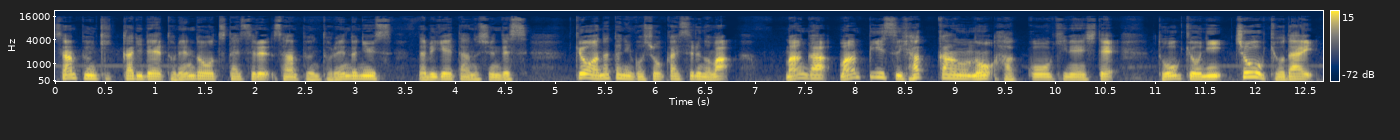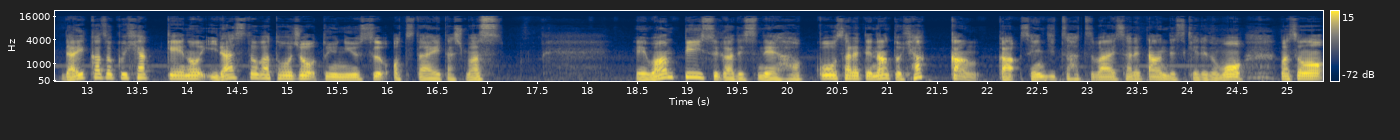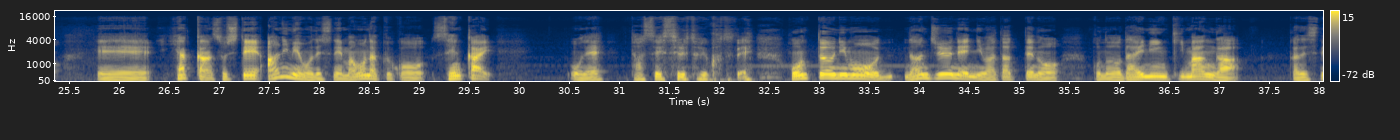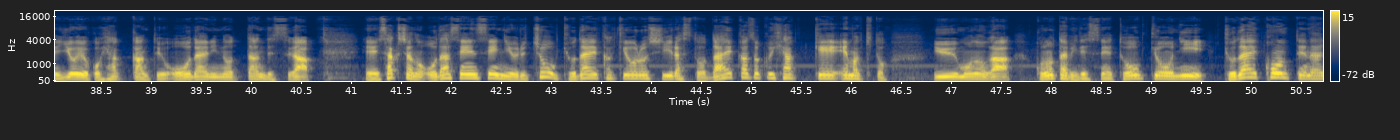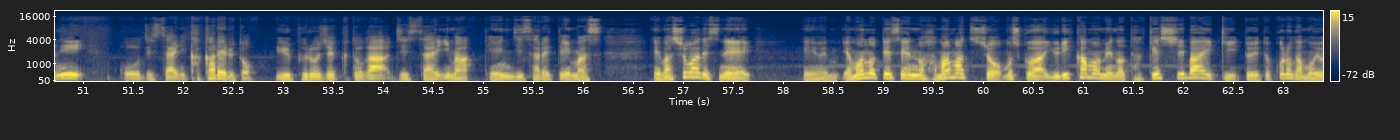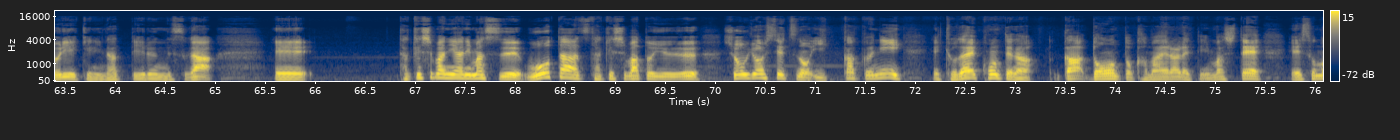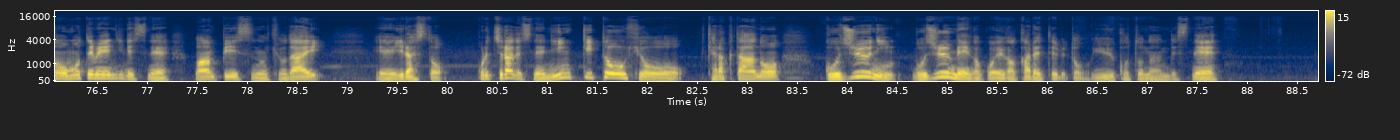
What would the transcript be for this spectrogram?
3分きっかりでトレンドをお伝えする3分トレンドニュースナビゲーターのしゅんです。今日あなたにご紹介するのは漫画ワンピース100巻の発行を記念して東京に超巨大大家族百景のイラストが登場というニュースをお伝えいたします。えワンピースがですね、発行されてなんと100巻が先日発売されたんですけれども、まあ、その、えー、100巻、そしてアニメもですね、間もなくこう1000回をね、達成するということで、本当にもう何十年にわたってのこの大人気漫画がですね、いよいよこう100巻という大台に載ったんですが、えー、作者の小田先生による超巨大書き下ろしイラスト、大家族百景絵巻というものが、この度ですね、東京に巨大コンテナにこう実際に書かれるというプロジェクトが実際今展示されています。えー、場所はですね、えー、山手線の浜松町、もしくはゆりかもめの竹芝駅というところが最寄り駅になっているんですが、えー、竹芝にありますウォーターズ竹芝という商業施設の一角に巨大コンテナがドーンと構えられていまして、その表面にですね、ワンピースの巨大イラスト、こちらですね、人気投票キャラクターの50人、50名がこう描かれているということなんですね。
